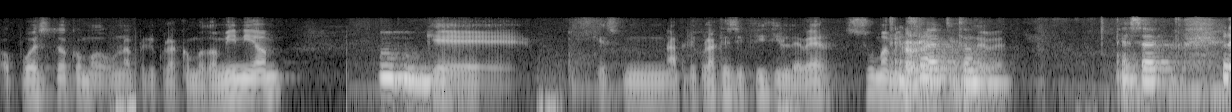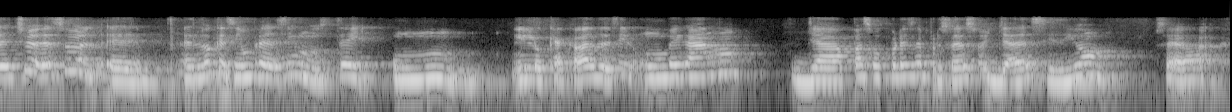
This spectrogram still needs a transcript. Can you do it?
opuesto, como una película como Dominion, uh -huh. que, que, es una película que es difícil de ver, sumamente Exacto. difícil de ver. Exacto. De hecho, eso eh, es lo que siempre decimos, usted, un, y lo que acabas de decir, un vegano ya pasó por ese proceso, ya decidió, o sea,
